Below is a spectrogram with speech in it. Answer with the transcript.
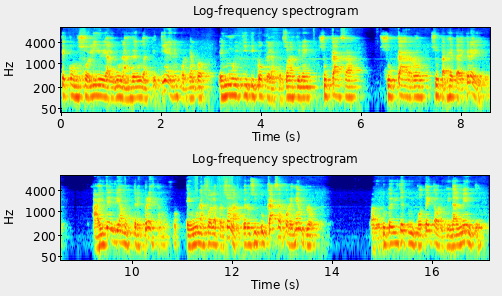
te consolide algunas deudas que tienes. Por ejemplo, es muy típico que las personas tienen su casa, su carro, su tarjeta de crédito. Ahí tendríamos tres préstamos en una sola persona. Pero si tu casa, por ejemplo, cuando tú pediste tu hipoteca originalmente,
